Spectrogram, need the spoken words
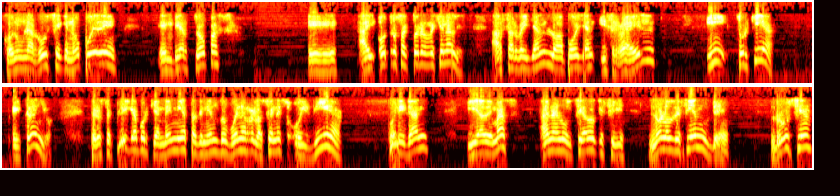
con una Rusia que no puede enviar tropas, eh, hay otros actores regionales. Azerbaiyán lo apoyan Israel y Turquía. Extraño pero se explica porque Armenia está teniendo buenas relaciones hoy día con Irán y además han anunciado que si no los defiende Rusia,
